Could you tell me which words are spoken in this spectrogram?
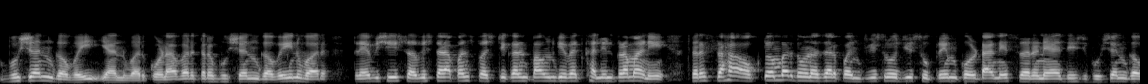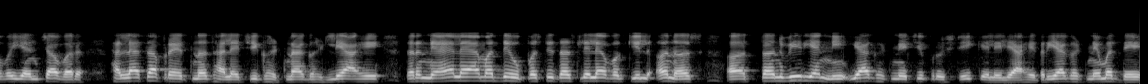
भूषण गवई यांवर. कोणावर? तर भूषण गवईंवर. तर याविषयी सविस्तर आपण स्पष्टीकरण पाहून घेऊयात खालीलप्रमाणे. तर सहा ऑक्टोबर दोन हजार पंचवीस रोजी सुप्रीम कोर्टाने सरन्यायाधीश भूषण गवई यांच्यावर हल्ल्याचा प्रयत्न झाल्याची घटना घडली. आहे. तर न्यायालयामध्ये उपस्थित असलेल्या वकील अनस तनवीर तन्वीर यांनी या घटनेची पुष्टी केलेली आहे. तर या घटनेमध्ये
